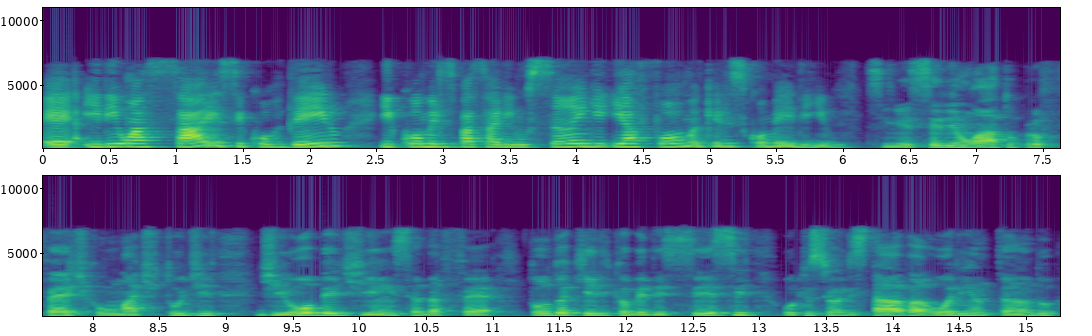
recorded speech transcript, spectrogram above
É, iriam assar esse cordeiro e como eles passariam sangue e a forma que eles comeriam. Sim, esse seria um ato profético, uma atitude de obediência da fé. Todo aquele que obedecesse o que o Senhor estava orientando,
